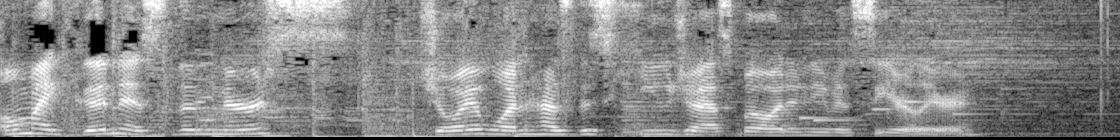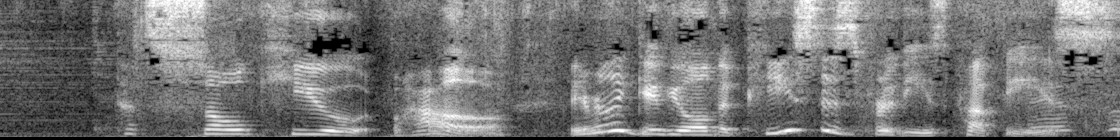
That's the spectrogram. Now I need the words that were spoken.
Oh my goodness, the Nurse Joy one has this huge ass bow I didn't even see earlier. That's so cute. Wow. They really give you all the pieces for these puppies.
